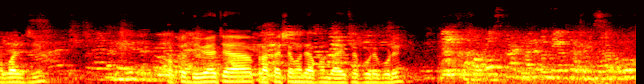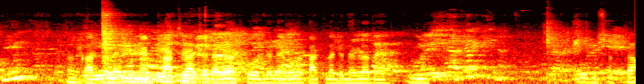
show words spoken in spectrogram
मोबाईलची फक्त दिव्याच्या प्रकाशामध्ये आपण जायचं पुढे पुढे. कातला आहे पूर्ण कातलाच्या दगडात कोरलेलं आहे बघा कातलाच्या दगडात आहे. बघू शकता.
